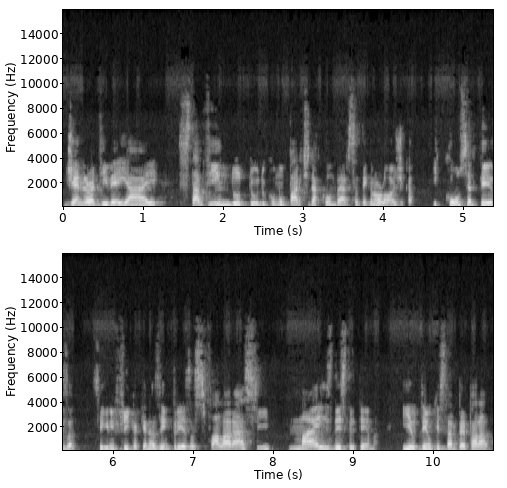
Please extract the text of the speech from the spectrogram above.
Generative uhum. AI, está vindo tudo como parte da conversa tecnológica e com certeza significa que nas empresas falará-se mais deste tema e eu tenho uhum. que estar preparado.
